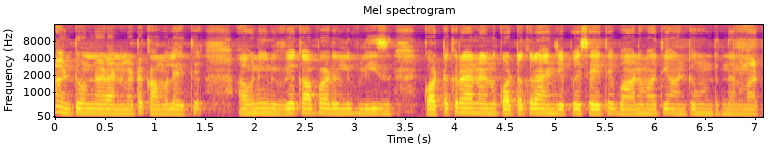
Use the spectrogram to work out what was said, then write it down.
అంటూ ఉన్నాడు అనమాట కమల్ అయితే. అవని నువ్వే కాపాడాలి ప్లీజ్. కొట్టకరా నన్ను కొట్టకరా అని చెప్పేసి అయితే భానుమతి అంటూ ఉంటుందన్నమాట.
